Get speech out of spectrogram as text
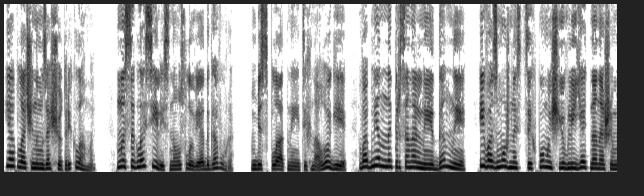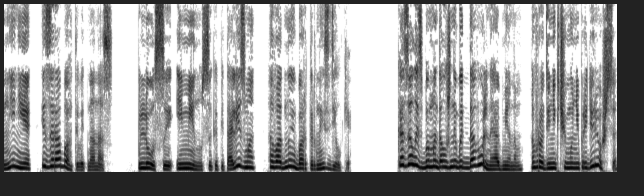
и оплаченным за счет рекламы. Мы согласились на условия договора. Бесплатные технологии в обмен на персональные данные и возможность с их помощью влиять на наше мнение и зарабатывать на нас. Плюсы и минусы капитализма в одной бартерной сделке. Казалось бы, мы должны быть довольны обменом, вроде ни к чему не придерешься.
